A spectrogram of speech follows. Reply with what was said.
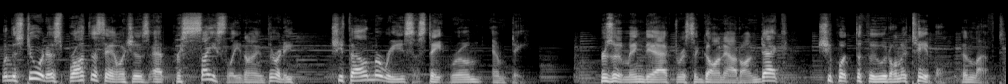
When the stewardess brought the sandwiches at precisely 9.30, she found Marie's stateroom empty. Presuming the actress had gone out on deck, she put the food on a table and left.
